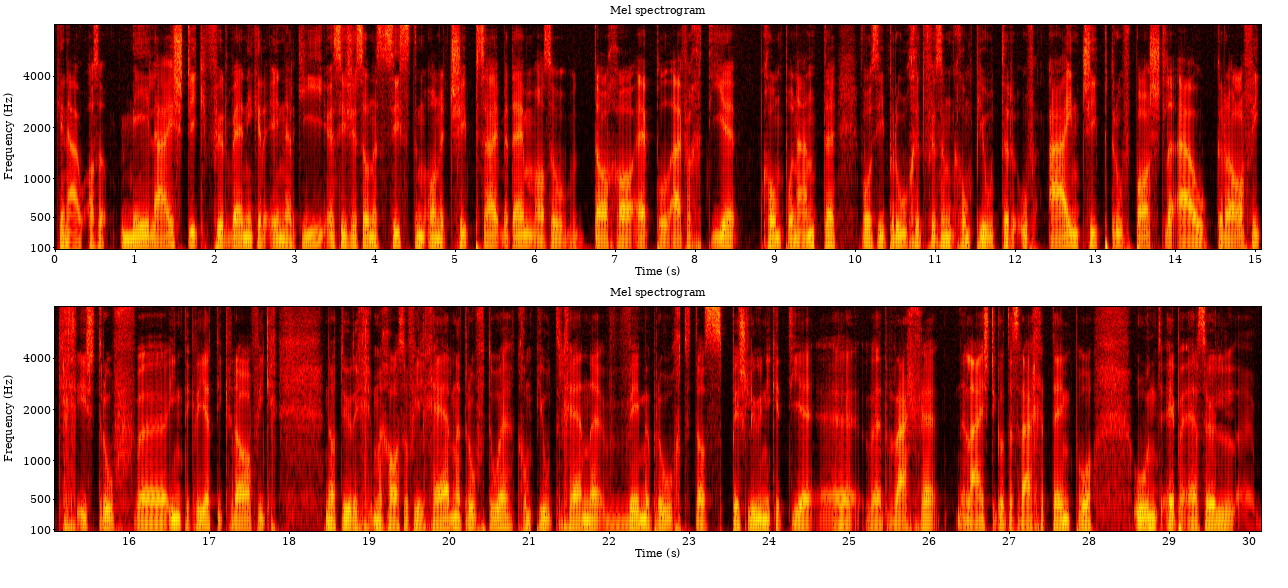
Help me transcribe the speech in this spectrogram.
Genau, also mehr Leistung für weniger Energie. Es ist so ein System on a Chip, sagt man dem. Also da kann Apple einfach die Komponenten, die sie brauchen für so einen Computer, auf einen Chip drauf basteln. Auch Grafik ist drauf, äh, integrierte Grafik. Natürlich, man kann so viele Kerne drauf tun, Computerkerne, wie man braucht. Das beschleunigt die äh, Rechenleistung oder das Rechentempo. Und eben, er soll äh,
